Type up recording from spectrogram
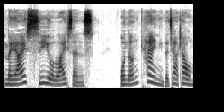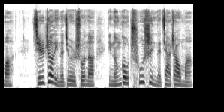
May I see your license？我能看你的驾照吗？其实这里呢，就是说呢，你能够出示你的驾照吗？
